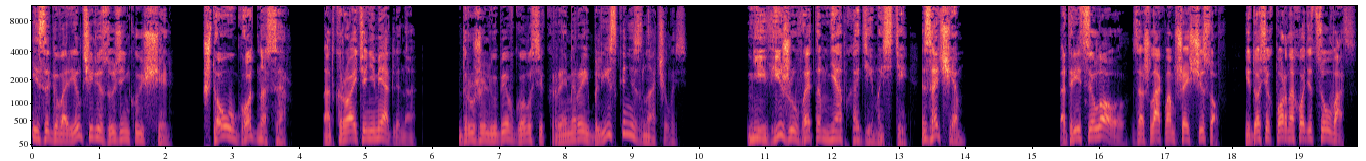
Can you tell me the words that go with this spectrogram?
и заговорил через узенькую щель. «Что угодно, сэр. Откройте немедленно». Дружелюбие в голосе Кремера и близко не значилось. «Не вижу в этом необходимости. Зачем?» Патриция Лоуэлл зашла к вам в шесть часов и до сих пор находится у вас.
